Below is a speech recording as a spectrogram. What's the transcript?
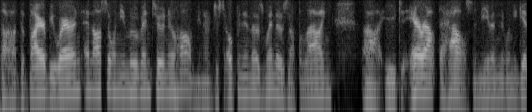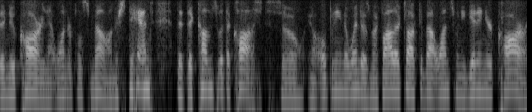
Uh, the buyer beware, and, and also when you move into a new home, you know, just opening those windows up, allowing uh, you to air out the house, and even when you get a new car, that wonderful smell. Understand that that comes with a cost. So, you know, opening the windows. My father talked about once when you get in your car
